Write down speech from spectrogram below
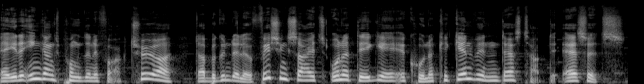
er et af indgangspunkterne for aktører, der er begyndt at lave phishing sites under dække af, at kunder kan genvinde deres tabte assets.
